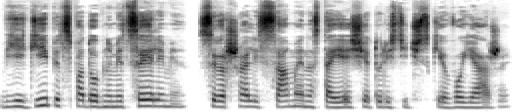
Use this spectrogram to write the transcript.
В Египет с подобными целями совершались самые настоящие туристические вояжи.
